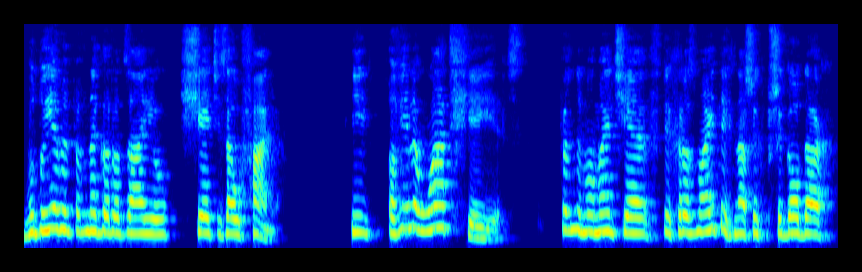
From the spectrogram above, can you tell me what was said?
budujemy pewnego rodzaju sieć zaufania. I o wiele łatwiej jest pewnym momencie w tych rozmaitych naszych przygodach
